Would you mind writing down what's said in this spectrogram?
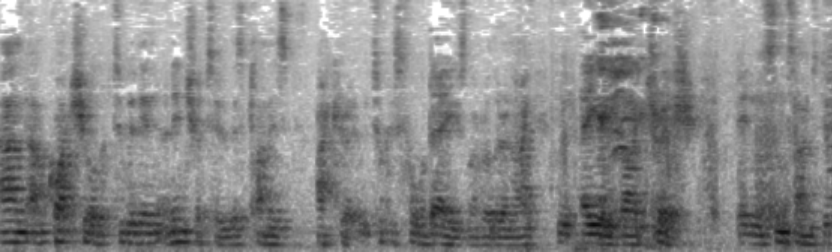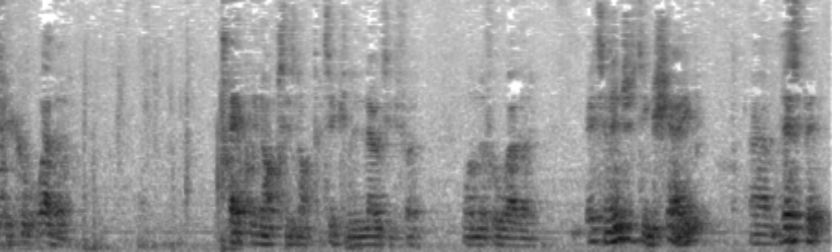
and I'm quite sure that to within an inch or two, this plan is accurate. It took us four days, my brother and I, with aided by Trish, in sometimes difficult weather. Equinox is not particularly noted for wonderful weather. It's an interesting shape. Um, this bit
